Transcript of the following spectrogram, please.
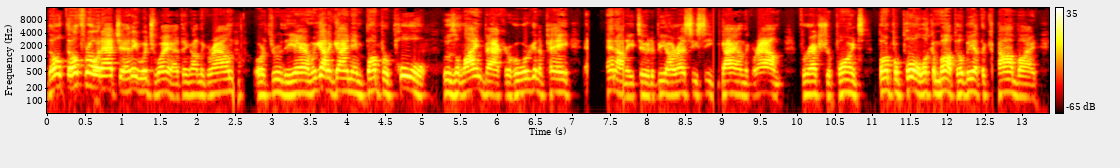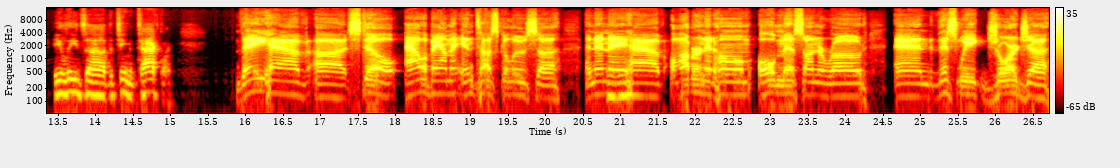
They'll they'll throw it at you any which way. I think on the ground or through the air. And we got a guy named Bumper Pool who's a linebacker who we're going to pay and on to to be our SEC guy on the ground for extra points. Bumper Pool, look him up. He'll be at the combine. He leads uh, the team in tackling. They have uh, still Alabama in Tuscaloosa, and then they mm-hmm. have Auburn at home, Ole Miss on the road, and this week Georgia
